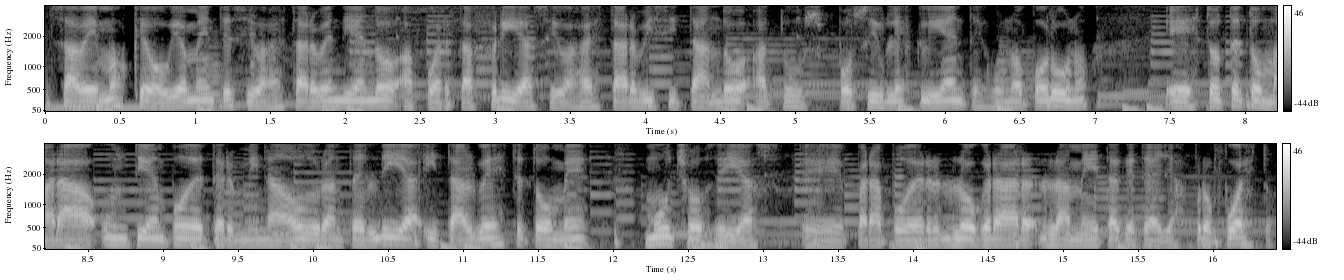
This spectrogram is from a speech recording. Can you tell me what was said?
Sabemos que obviamente si vas a estar vendiendo a puerta fría, si vas a estar visitando a tus posibles clientes uno por uno, esto te tomará un tiempo determinado durante el día y tal vez te tome muchos días eh, para poder lograr la meta que te hayas propuesto.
